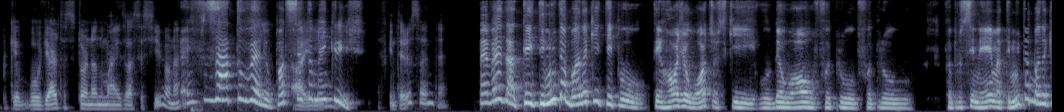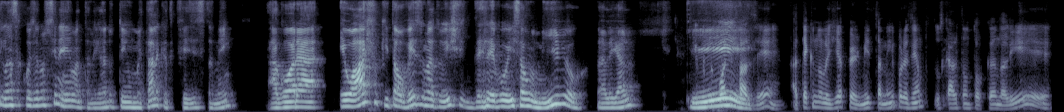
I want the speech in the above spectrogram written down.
porque o VR tá se tornando mais acessível, né? Exato, velho. Pode ser Aí- também, Cris. Fica interessante, né? É verdade. Tem, tem muita banda que, tipo, tem Roger Waters, que o The Wall foi pro, foi pro, foi pro cinema. Tem muita banda que lança coisa no cinema, tá ligado? Tem o Metallica que fez isso também. Agora, eu acho que talvez o Nightwish levou isso a um nível, tá ligado? E o que tu pode fazer, a tecnologia permite também, por exemplo, os caras estão tocando ali,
